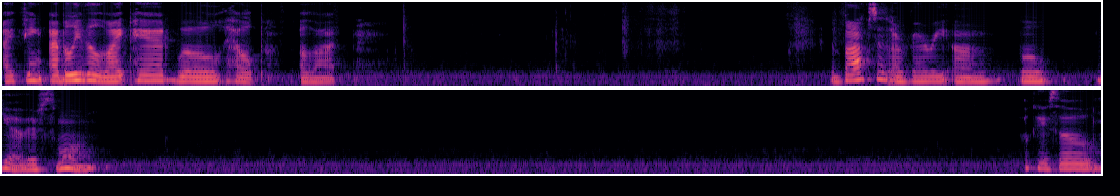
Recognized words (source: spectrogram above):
I think, I believe the light pad will help a lot. The boxes are very, um, well, yeah, they're small. Okay, so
